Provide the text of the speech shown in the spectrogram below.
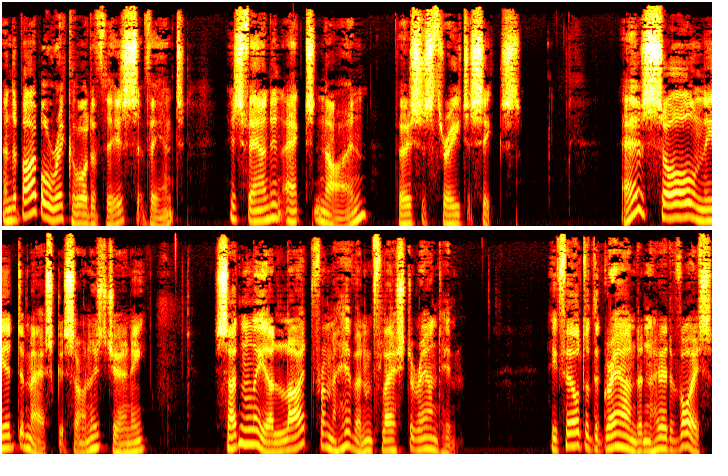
And the Bible record of this event is found in Acts 9, verses 3 to 6. As Saul neared Damascus on his journey, suddenly a light from heaven flashed around him. He fell to the ground and heard a voice,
